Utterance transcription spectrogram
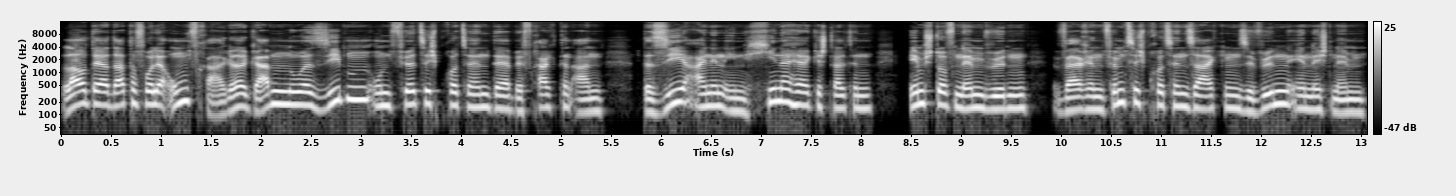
Laut der Datafolia-Umfrage gaben nur 47 Prozent der Befragten an, dass sie einen in China hergestellten Impfstoff nehmen würden, während 50 Prozent sagten, sie würden ihn nicht nehmen,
